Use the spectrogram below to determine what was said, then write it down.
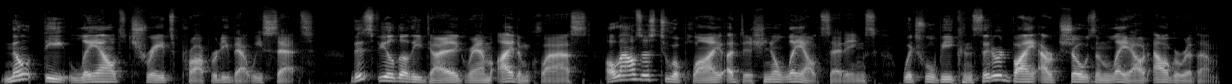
Note the Layout Traits property that we set. This field of the diagram item class allows us to apply additional layout settings, which will be considered by our chosen layout algorithm.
